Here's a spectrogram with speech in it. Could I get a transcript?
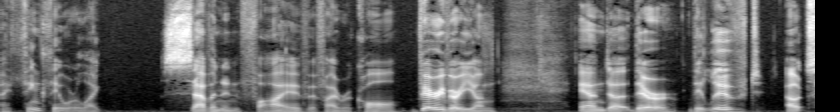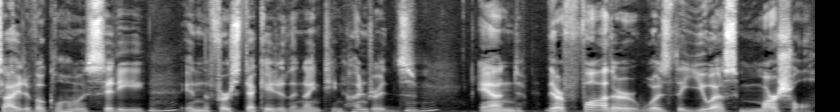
I think they were like seven and five, if I recall. Very, very young. And uh, they're, they lived outside of Oklahoma City in the first decade of the 1900s. And their father was the U.S. Marshal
